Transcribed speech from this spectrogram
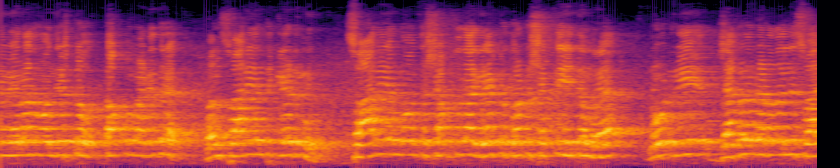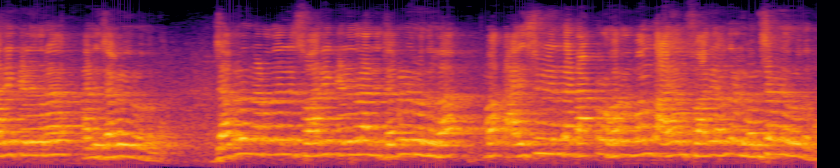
ನೀವೇನಾದ್ರು ಒಂದಿಷ್ಟು ತಪ್ಪು ಮಾಡಿದ್ರೆ ಒಂದ್ ಸ್ವಾರಿ ಅಂತ ಕೇಳ್ರಿ ನೀವು ಸ್ವಾರಿ ಅನ್ನುವಂಥ ಶಬ್ದದಾಗ ಎಷ್ಟು ದೊಡ್ಡ ಶಕ್ತಿ ಐತೆ ಅಂದ್ರೆ, ನೋಡ್ರಿ, ಜಗಳ ನಡದಲ್ಲಿ ಸ್ವಾರಿ ಕೇಳಿದ್ರೆ ಅಲ್ಲಿ ಜಗಳ ಇರೋದಿಲ್ಲ. ಜಗಳ ನಡದಲ್ಲಿ ಸ್ವಾರಿ ಕೇಳಿದ್ರೆ ಅಲ್ಲಿ ಜಗಳ ಇರೋದಿಲ್ಲ. ಮತ್ತೆ ಐ ಸಿ ಇಂದ ಡಾಕ್ಟರ್ ಹೊರಗೆ ಬಂದು ಆಮ್ ಸ್ವಾರಿ ಅಂದ್ರೆ ಅಲ್ಲಿ ಮನುಷ್ಯನೇ ಇರೋದಿಲ್ಲ.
